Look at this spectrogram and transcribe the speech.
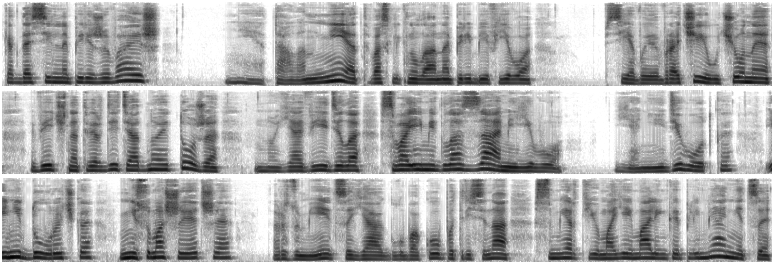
когда сильно переживаешь...» «Нет, Алан, нет!» — воскликнула она, перебив его. «Все вы, врачи и ученые, вечно твердите одно и то же, но я видела своими глазами его. Я не идиотка и не дурочка, не сумасшедшая. Разумеется, я глубоко потрясена смертью моей маленькой племянницы,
